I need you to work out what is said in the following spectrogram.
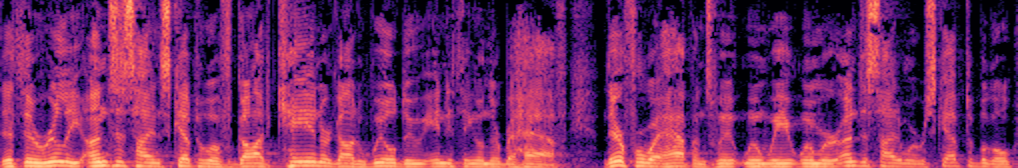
That they're really undecided and skeptical if God can or God will do anything on their behalf. Therefore, what happens when, when, we, when we're undecided, when we're skeptical,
